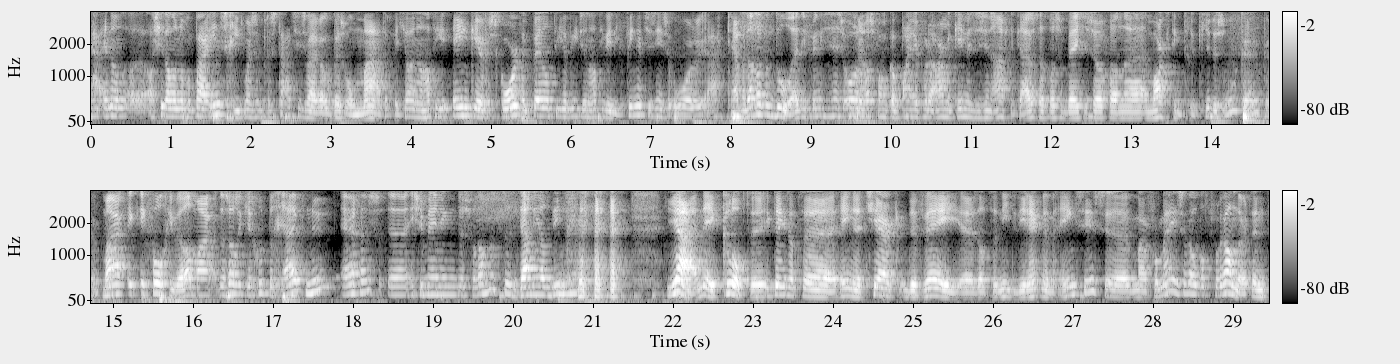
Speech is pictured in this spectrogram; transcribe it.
Ja, en dan eh, als je dan er nog een paar inschiet, maar zijn prestaties waren ook best wel matig, weet je wel. En dan had hij één keer gescoord, een penalty of iets, en dan had hij weer die vingertjes in zijn oren. Ja, Ja, maar dat had een doel. Hè? Die vingertjes in zijn oren Ja. was voor een campagne voor de arme kindertjes in Afrika. Dus dat was een beetje zo van eh, een marketingtrucje. Dus, oké, oké. maar ik, ik volg je wel. Maar dus als ik je goed begrijp nu, ergens, eh, is je mening dus veranderd? Daniel Dien? Ja, nee, klopt. Ik denk dat ene Tjerk de V dat het niet direct met me eens is. maar voor mij is er wel wat veranderd. En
